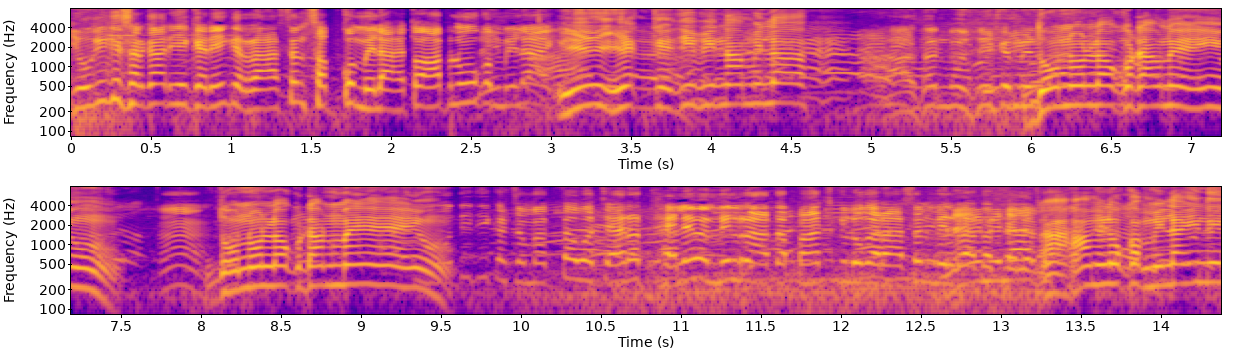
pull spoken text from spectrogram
योगी की सरकार ये कह रही है कि राशन सबको मिला है तो आप लोगों को मिला है ये एक के जी भी ना मिला। राशन भी उसी के दोनों लॉकडाउन में ही हूँ। दोनों लॉकडाउन में ही हूँ। मोदी जी का चमकता हुआ चेहरा थैले में मिल रहा था पाँच किलो का राशन मिल रहा था थैले में। हाँ, हम लोग को मिला ही नहीं।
